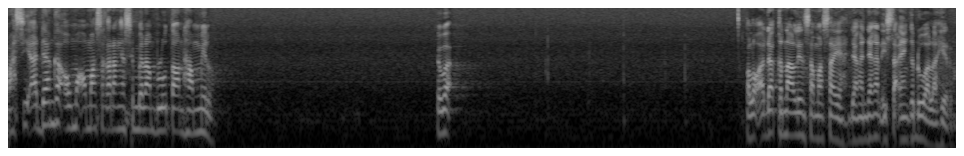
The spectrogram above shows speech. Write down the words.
Masih ada nggak oma-oma sekarang yang 90 tahun hamil? Coba Kalau ada kenalin sama saya, jangan-jangan Ishak yang kedua lahir.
